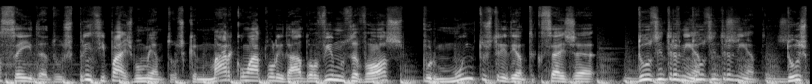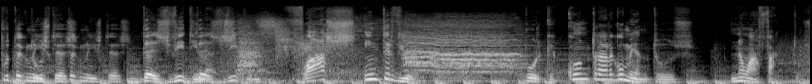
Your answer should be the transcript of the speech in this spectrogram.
saída dos principais momentos que marcam a atualidade, ouvimos a voz, por muito estridente que seja, dos intervenientes, dos, intervenientes, dos, protagonistas, dos protagonistas, das vítimas. Das vítimas. Flash Interview. Porque contra argumentos não há factos.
